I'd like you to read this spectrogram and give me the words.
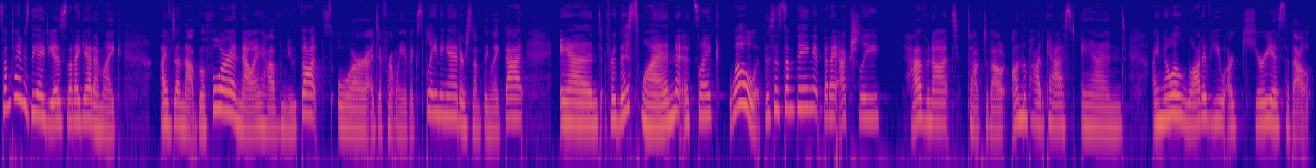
Sometimes the ideas that I get, I'm like, I've done that before and now I have new thoughts or a different way of explaining it or something like that. And for this one, it's like, whoa, this is something that I actually have not talked about on the podcast. And I know a lot of you are curious about.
